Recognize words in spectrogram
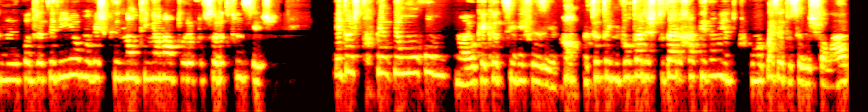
que me contrataria, uma vez que não tinham na altura professora de francês. Então isto de repente deu-me um rumo, não é? O que é que eu decidi fazer? Oh, então eu tenho de voltar a estudar rapidamente, porque uma coisa é tu saberes falar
